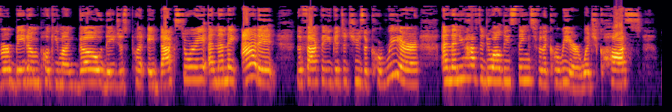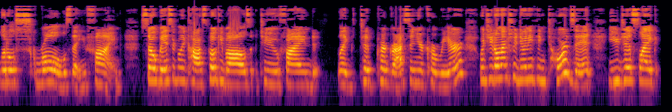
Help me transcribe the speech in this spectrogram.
verbatim Pokemon Go. They just put a backstory and then they added the fact that you get to choose a career and then you have to do all these things for the career, which costs little scrolls that you find. So basically cost Pokeballs to find like to progress in your career, which you don't actually do anything towards it. You just like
